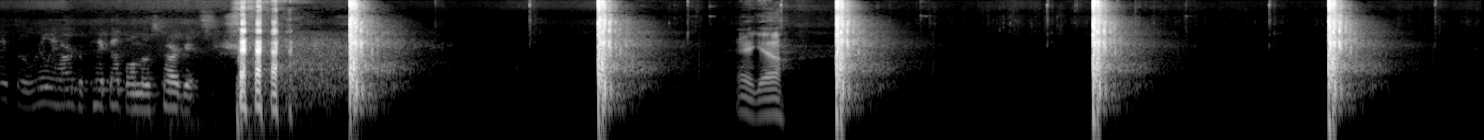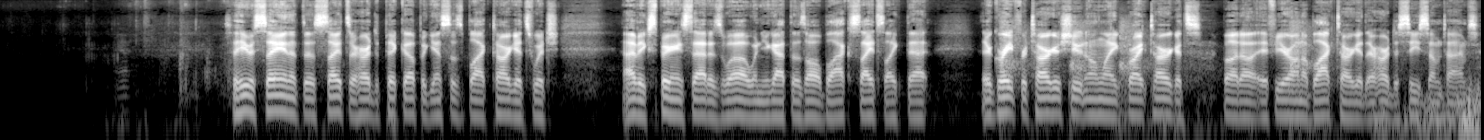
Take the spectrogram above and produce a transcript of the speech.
Sights are really hard to pick up on those targets. There you go. So he was saying that those sights are hard to pick up against those black targets, which I've experienced that as well. When you got those all black sights like that, they're great for target shooting on like bright targets, but uh, if you're on a black target, they're hard to see sometimes.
